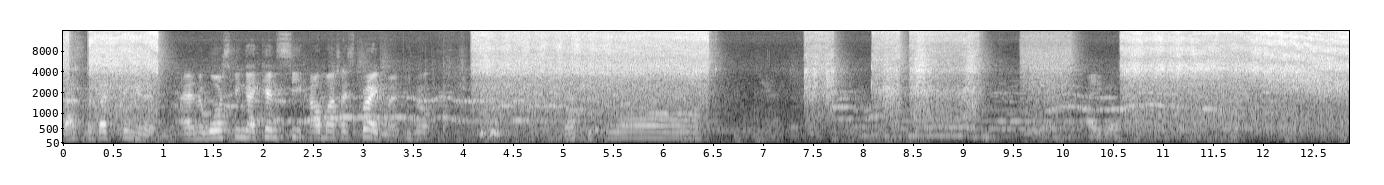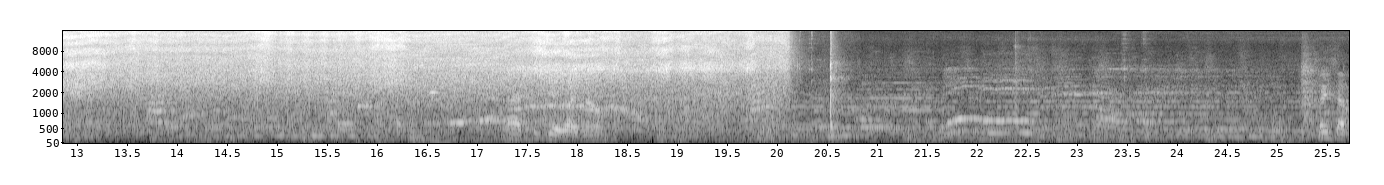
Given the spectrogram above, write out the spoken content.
That's the best thing in it. And the worst thing, I can see how much I sprayed, man. That's the There you go. Ah, that should be it right now. Please have.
